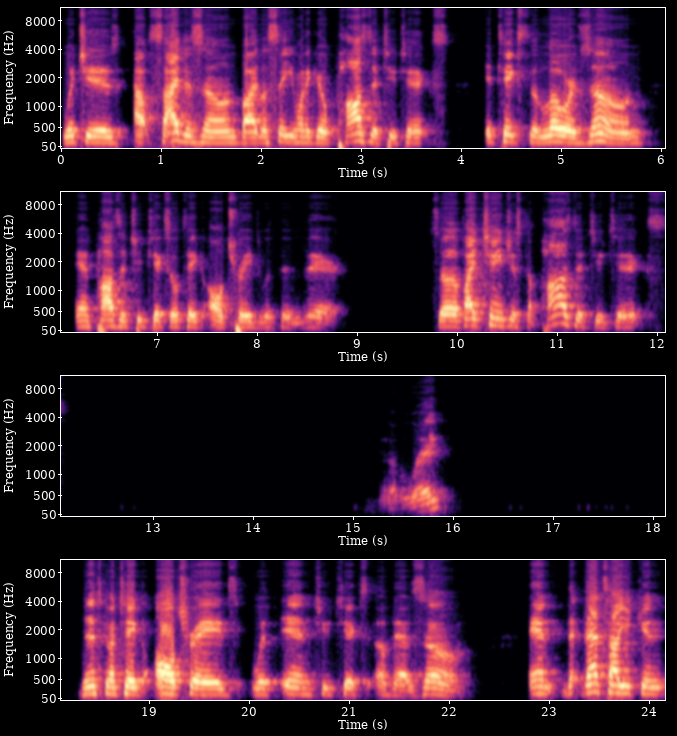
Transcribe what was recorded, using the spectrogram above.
which is outside the zone by, let's say you want to go positive two ticks. It takes the lower zone, and positive two ticks will take all trades within there. So if I change this to positive two ticks, get out of the way, then it's going to take all trades within two ticks of that zone. And th that's how you can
